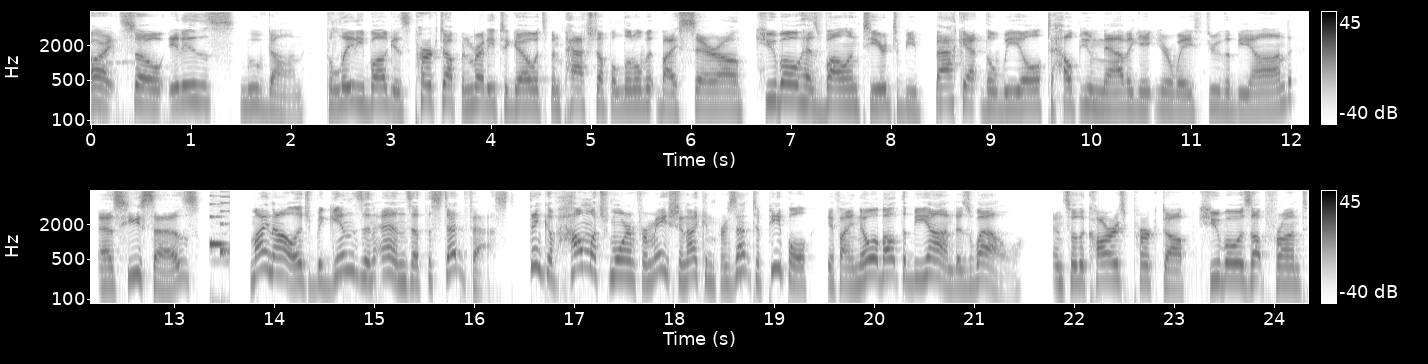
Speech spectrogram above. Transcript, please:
All right, so it is moved on. The ladybug is perked up and ready to go. It's been patched up a little bit by Sarah. Cubo has volunteered to be back at the wheel to help you navigate your way through the beyond. As he says, My knowledge begins and ends at the steadfast. Think of how much more information I can present to people if I know about the beyond as well. And so the car is perked up. Cubo is up front.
